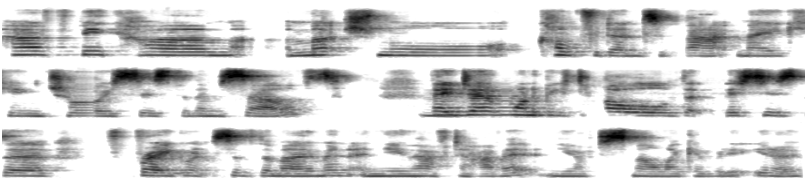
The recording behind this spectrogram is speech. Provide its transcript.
have become much more confident about making choices for themselves. Mm. They don't want to be told that this is the fragrance of the moment and you have to have it and you have to smell like everybody. You know,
